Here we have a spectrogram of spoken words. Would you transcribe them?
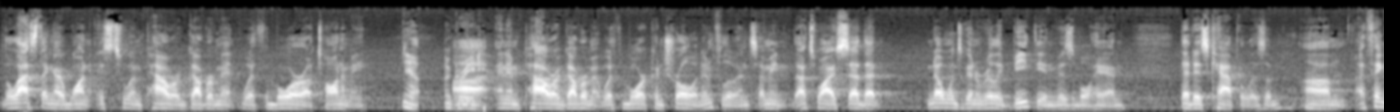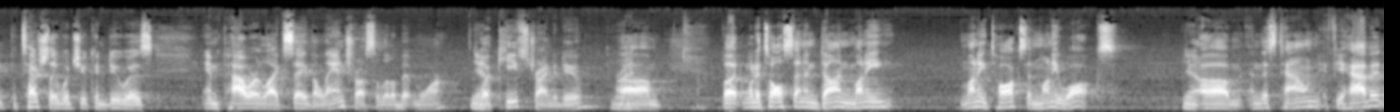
the last thing I want is to empower government with more autonomy. Yeah, agreed. uh, and empower government with more control and influence. I mean, that's why I said that no one's going to really beat the invisible hand that is capitalism. Um, I think potentially what you can do is empower, like, say, the land trust a little bit more, Yeah. what Keith's trying to do. Right. Um, but when it's all said and done, money, money talks and money walks. yeah, Um, in this town, if you have it,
